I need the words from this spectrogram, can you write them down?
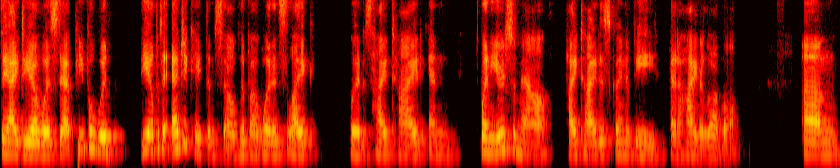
the idea was that people would be able to educate themselves about what it's like when it's high tide. And 20 years from now, high tide is going to be at a higher level. Um,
